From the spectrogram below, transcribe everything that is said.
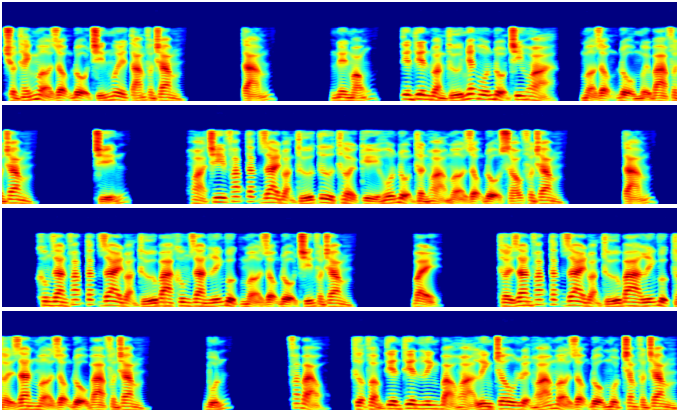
chuẩn thánh mở rộng độ 98%. 8. Nền móng, tiên thiên đoàn thứ nhất hỗn độn chi hỏa, mở rộng độ 13%. 9. Hỏa chi pháp tắc giai đoạn thứ tư thời kỳ hỗn độn thần hỏa mở rộng độ 6%. 8. Không gian pháp tắc giai đoạn thứ ba không gian lĩnh vực mở rộng độ 9%. 7. Thời gian pháp tắc giai đoạn thứ 3 lĩnh vực thời gian mở rộng độ 3%. 4. Pháp bảo, thượng phẩm tiên thiên linh bảo hỏa linh châu luyện hóa mở rộng độ 100%,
